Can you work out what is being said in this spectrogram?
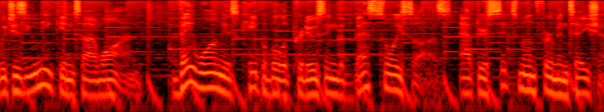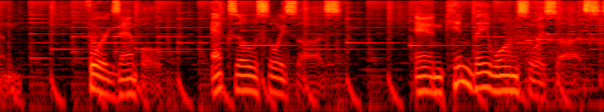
which is unique in Taiwan, Ve Wong is capable of producing the best soy sauce after six-month fermentation. For example, XO soy sauce and Kim Ve Wong soy sauce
